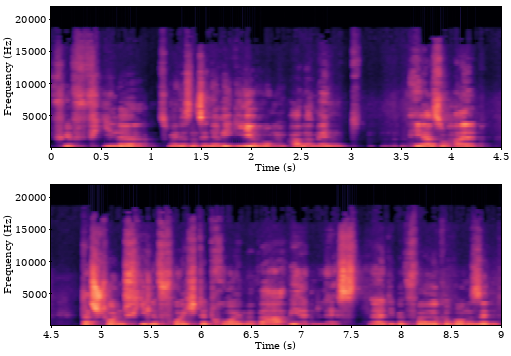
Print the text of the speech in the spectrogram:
für viele, zumindest in der Regierung, im Parlament eher so halb, das schon viele feuchte Träume wahr werden lässt. Ne, die Bevölkerung sind,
